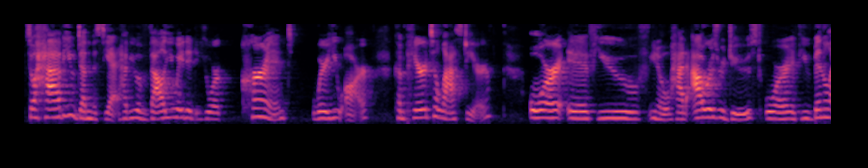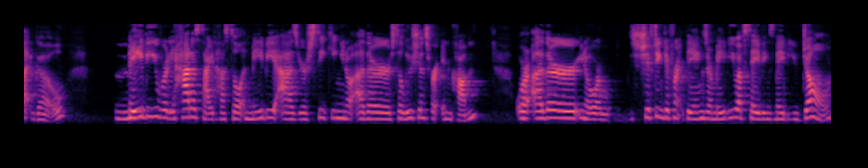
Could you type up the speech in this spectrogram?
So, have you done this yet? Have you evaluated your current where you are compared to last year? Or if you've, you know, had hours reduced or if you've been let go, maybe you've already had a side hustle and maybe as you're seeking, you know, other solutions for income, or other, you know, or shifting different things, or maybe you have savings, maybe you don't,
